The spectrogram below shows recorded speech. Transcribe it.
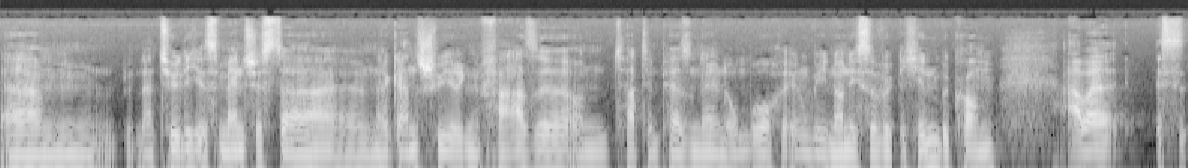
Ähm, natürlich ist Manchester in einer ganz schwierigen Phase und hat den personellen Umbruch irgendwie noch nicht so wirklich hinbekommen. Aber es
